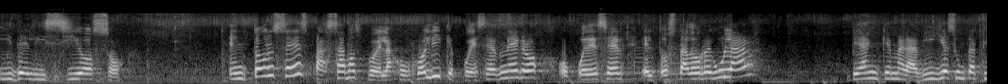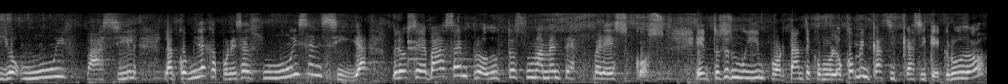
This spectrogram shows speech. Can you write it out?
y delicioso. Entonces pasamos por el ajonjolí, que puede ser negro o puede ser el tostado regular. Vean qué maravilla, es un platillo muy fácil. La comida japonesa es muy sencilla, pero se basa en productos sumamente frescos. Entonces es muy importante, como lo comen casi casi que crudo,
